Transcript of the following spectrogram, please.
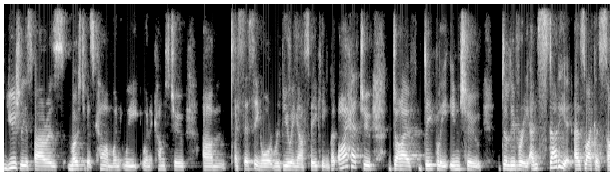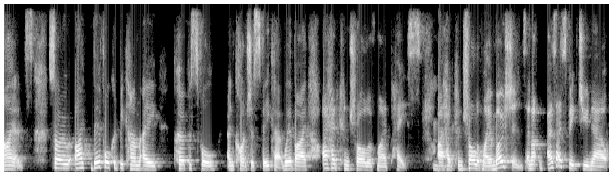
usually as far as most of us come when we when it comes to um, assessing or reviewing our speaking. But I had to dive deeply into delivery and study it as like a science. So I therefore could become a purposeful and conscious speaker, whereby I had control of my pace, hmm. I had control of my emotions. And I, as I speak to you now,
